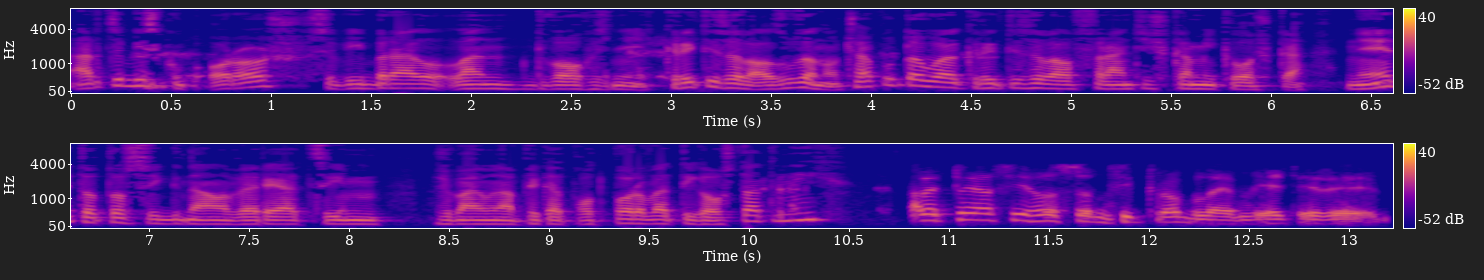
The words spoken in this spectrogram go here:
arcibiskup Oroš si vybral len dvoch z nich. Kritizoval Zuzanu Čaputovú a kritizoval Františka Mikloška. Nie je toto signál veriacim, že majú napríklad podporovať tých ostatných? Ale to je asi jeho osobný problém, viete, že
